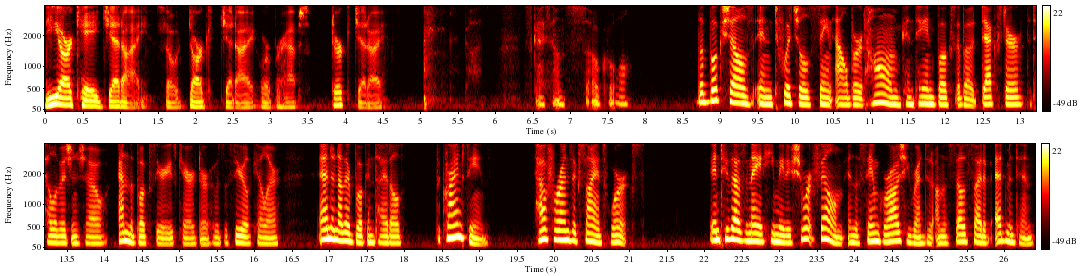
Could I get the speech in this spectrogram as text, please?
DRK Jedi, so Dark Jedi, or perhaps Dirk Jedi. This guy sounds so cool. The bookshelves in Twitchell's St. Albert home contain books about Dexter, the television show, and the book series character who's a serial killer, and another book entitled The Crime Scene How Forensic Science Works. In 2008, he made a short film in the same garage he rented on the south side of Edmonton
